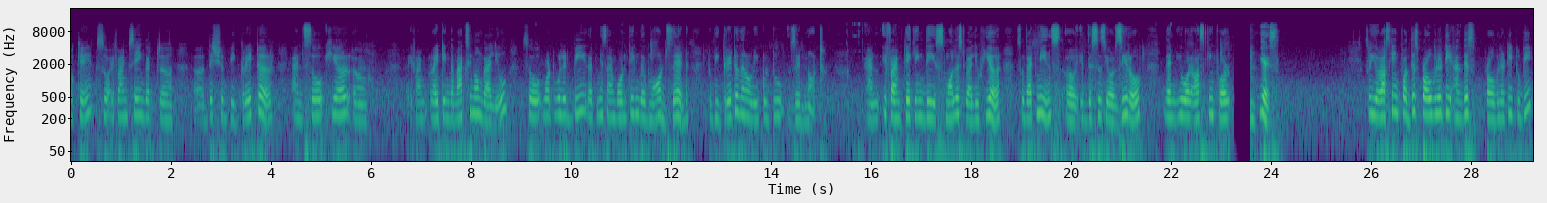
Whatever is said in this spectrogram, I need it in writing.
Okay. So, if I am saying that uh, uh, this should be greater and so here uh, if I am writing the maximum value. So, what will it be that means I am wanting the mod z to be greater than or equal to z naught and if I am taking the smallest value here. So, that means uh, if this is your 0 then you are asking for yes. So, you are asking for this probability and this probability to be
